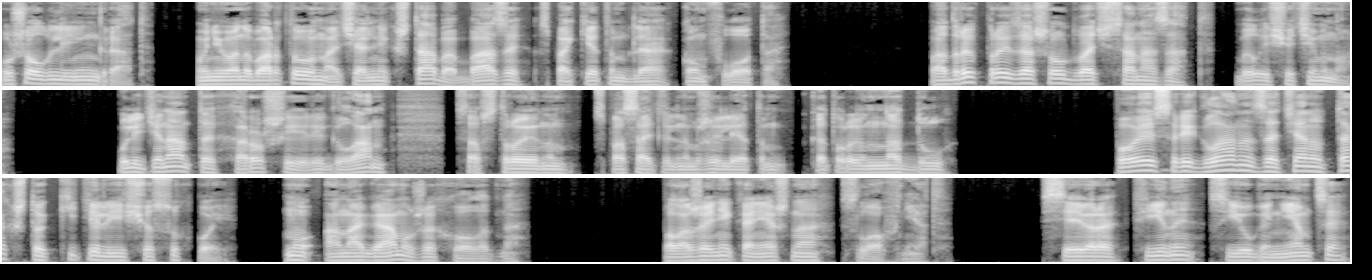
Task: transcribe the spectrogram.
ушел в Ленинград. У него на борту начальник штаба базы с пакетом для комфлота. Подрыв произошел два часа назад. Было еще темно. У лейтенанта хороший реглан со встроенным спасательным жилетом, который он надул. Пояс реглана затянут так, что китель еще сухой. Ну, а ногам уже холодно. Положение, конечно, слов нет. С севера финны, с юга немцы,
